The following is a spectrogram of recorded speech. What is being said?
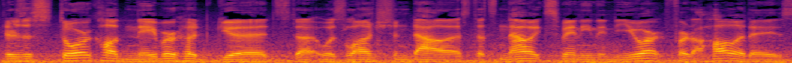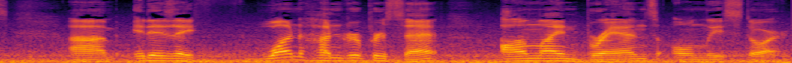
There's a store called Neighborhood Goods that was launched in Dallas that's now expanding to New York for the holidays. Um, it is a 100% online brands only store.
